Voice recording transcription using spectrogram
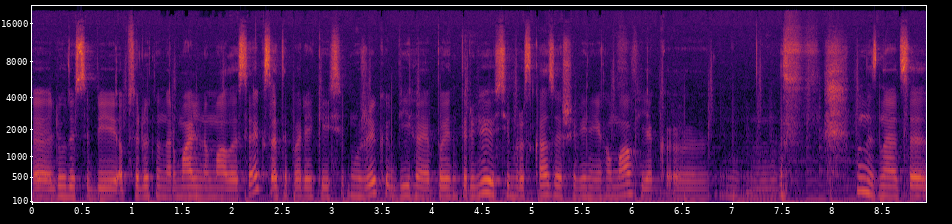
е, люди собі абсолютно нормально мали секс, а тепер якийсь мужик бігає по інтерв'ю і всім розказує, що він його мав, як е, ну не знаю, це.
